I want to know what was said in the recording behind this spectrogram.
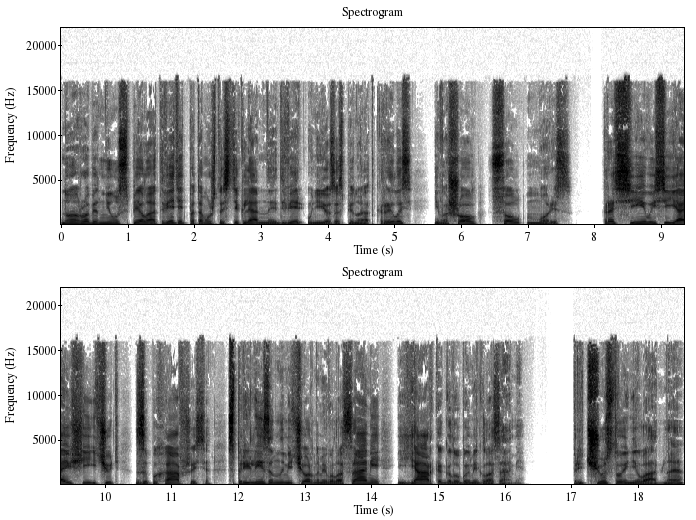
Но Робин не успела ответить, потому что стеклянная дверь у нее за спиной открылась, и вошел Сол Моррис. Красивый, сияющий и чуть запыхавшийся, с прилизанными черными волосами и ярко-голубыми глазами. Предчувствуя неладное,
